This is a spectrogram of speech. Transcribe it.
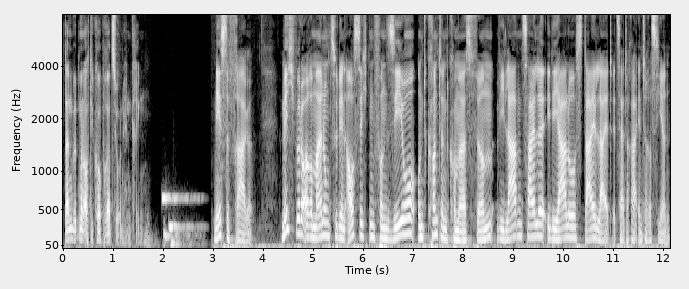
dann wird man auch die Kooperation hinkriegen. Nächste Frage. Mich würde eure Meinung zu den Aussichten von SEO und Content-Commerce-Firmen wie Ladenzeile, Idealo, Stylight etc. interessieren.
